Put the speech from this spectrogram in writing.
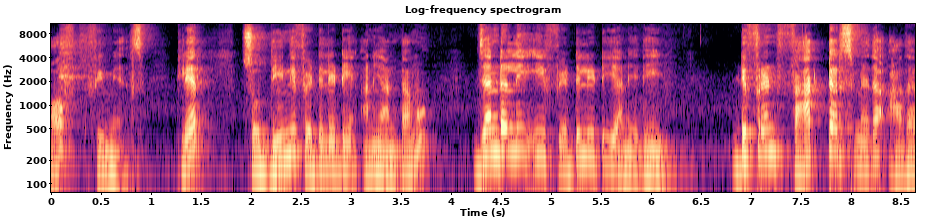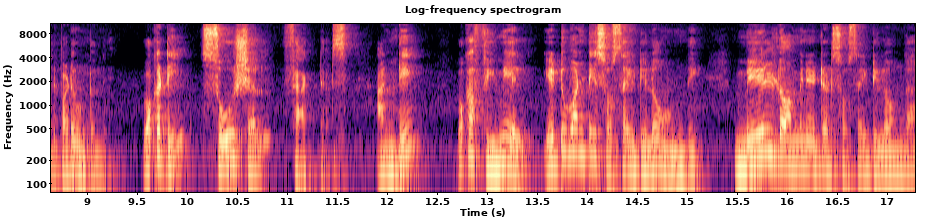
of females clear so దీన్ని ఫెర్టిలిటీ అని అంటాము. జనరల్లీ ఈ ఫెర్టిలిటీ అనేది డిఫరెంట్ ఫ్యాక్టర్స్ మీద ఆధారపడి ఉంటుంది. ఒకటి సోషల్ ఫ్యాక్టర్స్ అంటే ఒక ఫీమేల్ ఎటువంటి సొసైటీలో ఉంది? మేల్ డామినేటెడ్ సొసైటీలో ఉందా?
